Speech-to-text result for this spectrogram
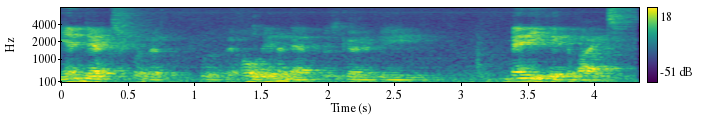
the index for the for the whole internet was going to be many gigabytes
